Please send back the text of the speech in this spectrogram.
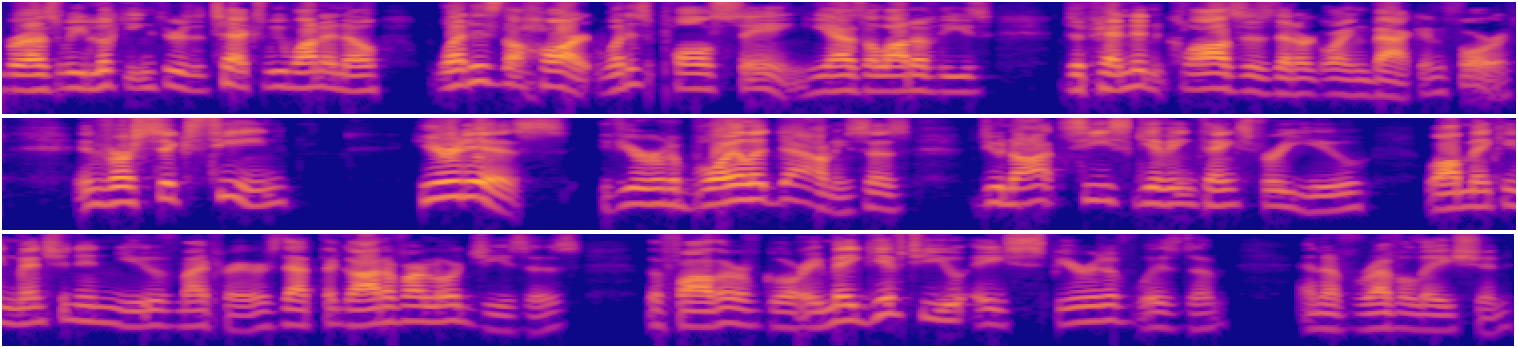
Remember, as we looking through the text, we want to know what is the heart? What is Paul saying? He has a lot of these dependent clauses that are going back and forth. In verse 16, here it is. If you were to boil it down, he says, Do not cease giving thanks for you while making mention in you of my prayers, that the God of our Lord Jesus, the Father of glory, may give to you a spirit of wisdom and of revelation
